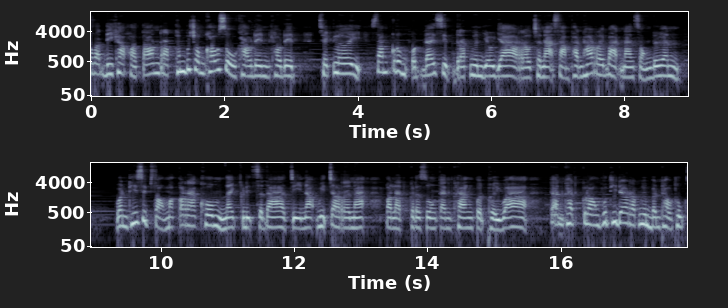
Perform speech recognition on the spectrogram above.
สวัสดีค่ะขอต้อนรับท่านผู้ชมเข้าสู่ข่าวเด่นข่าวเด็ด เช็คเลยสามกลุ่มอดได้สิทธิ์รับเงินเยียวยาเราชนะ 3,500 บาทนาน 2 เดือน วันที่ 12 มกราคมนายกฤษดาจีนวิจารณะปลัดกระทรวงการคลังเปิดเผยว่า การคัดกรองผู้ที่ได้รับเงินบรรเทาทุกข์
